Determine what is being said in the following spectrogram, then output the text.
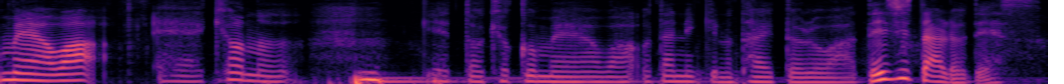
名は、えー、今日の、えっ、ー、と、曲名は、歌日記のタイトルはデジタルです。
